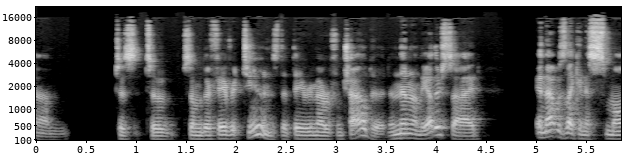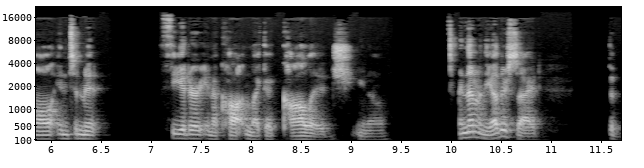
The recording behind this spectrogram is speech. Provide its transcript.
um, to to some of their favorite tunes that they remember from childhood. And then on the other side, and that was like in a small, intimate theater in a co- like a college, you know. And then on the other side, the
